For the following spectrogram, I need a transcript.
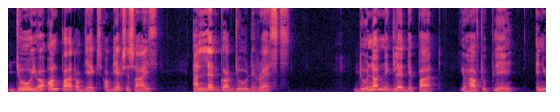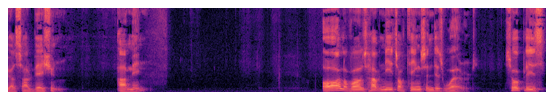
Do your own part of the, ex- of the exercise and let God do the rest. Do not neglect the part you have to play in your salvation. Amen. All of us have needs of things in this world. So please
